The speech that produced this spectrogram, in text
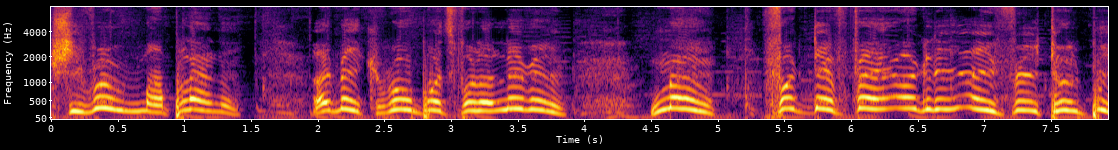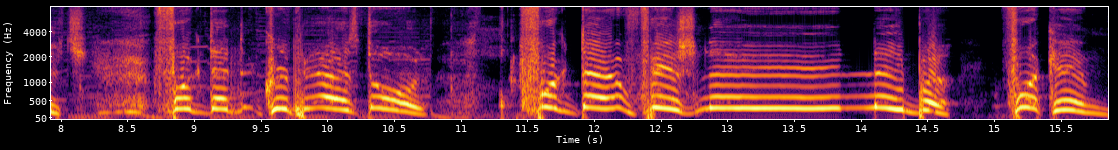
She ruined my planet. I make robots for a living. Man, fuck that fat, ugly, afraid tall bitch. Fuck that creepy ass doll. Fuck that fish neighbor! Fuck him!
